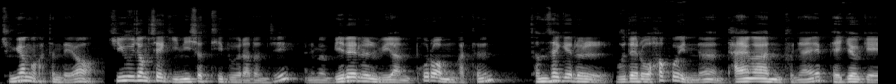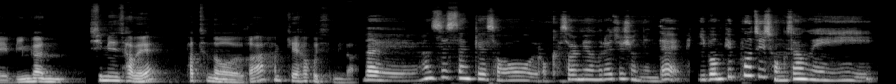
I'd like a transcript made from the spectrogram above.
중요한 것 같은데요. 기후정책 이니셔티브라든지 아니면 미래를 위한 포럼 같은 전 세계를 무대로 하고 있는 다양한 분야의 100여 개의 민간 시민사회 파트너가 함께 하고 있습니다. 네, 한스쌤께서 이렇게 설명을 해주셨는데 이번 피포지 정상회의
